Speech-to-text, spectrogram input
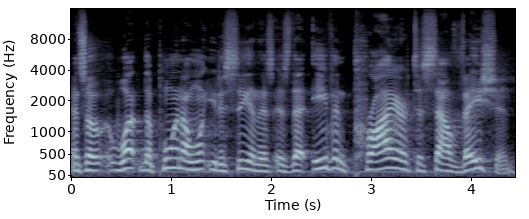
And so, what the point I want you to see in this is that even prior to salvation,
